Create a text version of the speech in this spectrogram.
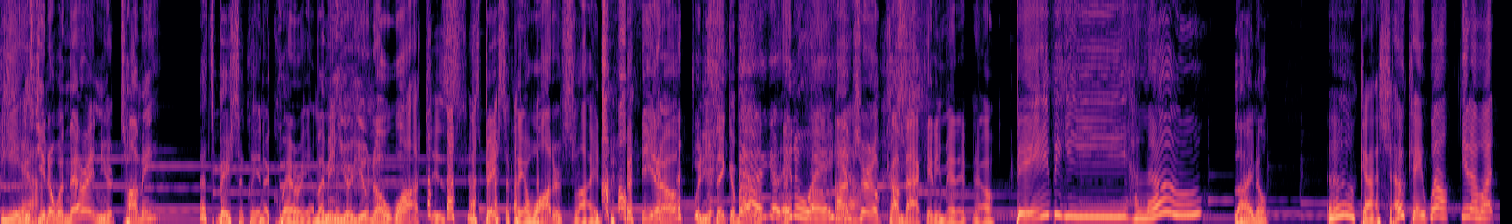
yeah. because, you know, when they're in your tummy, that's basically an aquarium. I mean, your you know what is, is basically a water slide, you know, when you think about it. Yeah, in a way. I'm yeah. sure it'll come back any minute now. Baby, hello. Lionel. Oh gosh. Okay, well, you know what?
